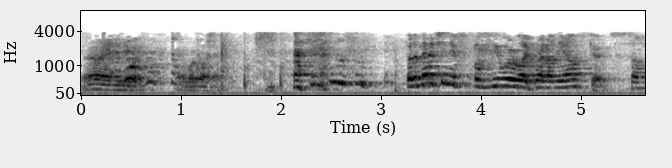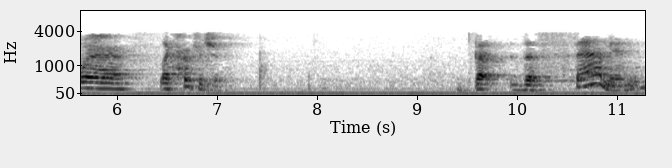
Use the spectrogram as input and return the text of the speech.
Alright, anyway. what do I know? but imagine if, if you were like right on the outskirts, somewhere like Hertfordshire. But the famine,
